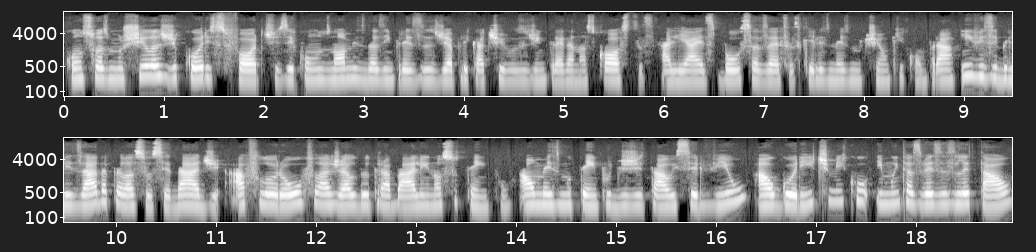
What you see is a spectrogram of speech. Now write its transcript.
com suas mochilas de cores fortes e com os nomes nomes das empresas de aplicativos de entrega nas costas, aliás, bolsas essas que eles mesmos tinham que comprar, invisibilizada pela sociedade, aflorou o flagelo do trabalho em nosso tempo, ao mesmo tempo digital e servil, algorítmico e muitas vezes letal,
